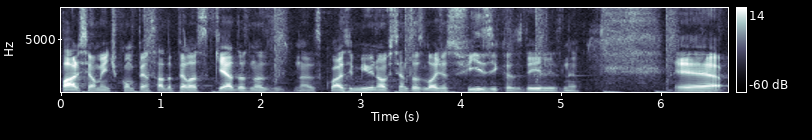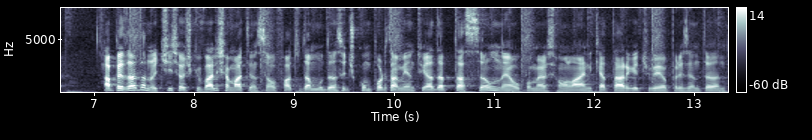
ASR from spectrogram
parcialmente compensada pelas quedas nas, nas quase 1.900 lojas físicas deles, né? É, apesar da notícia, acho que vale chamar a atenção o fato da mudança de comportamento e adaptação né, ao comércio online que a Target veio apresentando.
